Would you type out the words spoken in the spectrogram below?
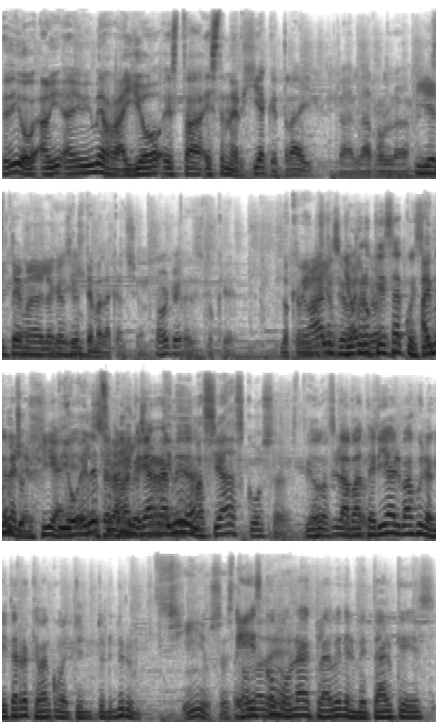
Te digo, a mí, a mí me rayó esta, esta energía que trae la, la rola. Y el Esta- tema de la el- canción. El tema de la canción. Ok. Es lo que, lo que vale, Yo vale, creo que esa cuestión Hay de mucho- la energía. digo, ¿eh? él O es sea, la tiene- batería tiene demasiadas cosas. tiene La cosas- batería, el bajo y la guitarra que van como. Sí, o sea, Es como de- una clave del metal que es.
